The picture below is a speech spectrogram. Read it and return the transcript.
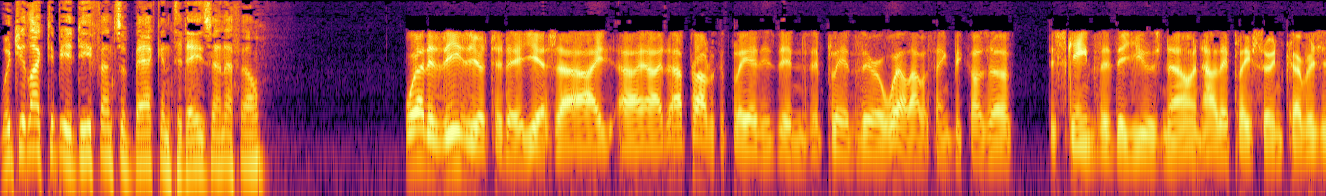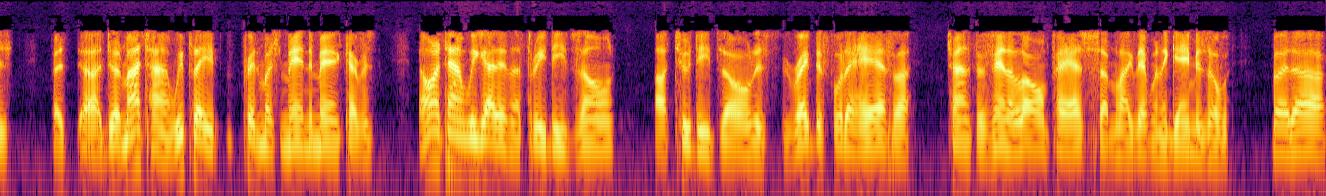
Would you like to be a defensive back in today's NFL? Well, it's easier today. Yes, I I I, I probably could play it and, and play it very well. I would think because of the schemes that they use now and how they play certain coverages. But uh, during my time, we played pretty much man-to-man coverage the only time we got in a three deep zone or two deep zone is right before the half, uh, trying to prevent a long pass, or something like that when the game is over. But uh,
